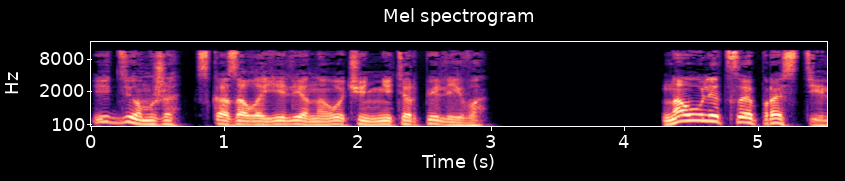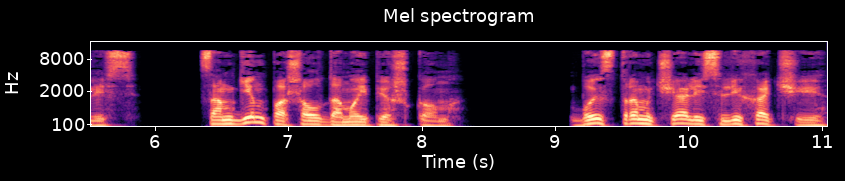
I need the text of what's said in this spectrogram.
«Идем же», — сказала Елена очень нетерпеливо. На улице простились. Самгин пошел домой пешком. Быстро мчались лихачи,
